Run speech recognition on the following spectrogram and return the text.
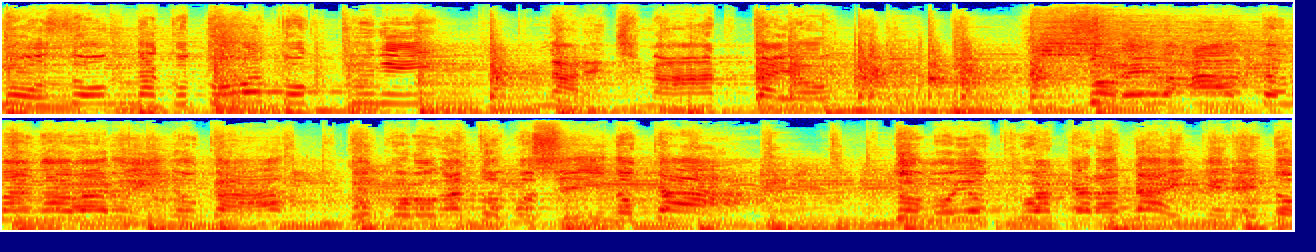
もうそんなことはとっくに慣れちまったよ。それは頭が悪いのか心が乏しいのか。どうもよくわからないけれど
